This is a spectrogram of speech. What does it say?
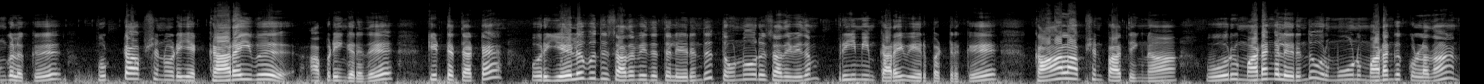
உங்களுக்கு புட் ஆப்ஷனுடைய கரைவு அப்படிங்கிறது கிட்டத்தட்ட ஒரு எழுபது சதவீதத்திலிருந்து தொண்ணூறு சதவீதம் ப்ரீமியம் கரைவு ஏற்பட்டிருக்கு. கால் ஆப்ஷன் பார்த்தீங்கன்னா ஒரு மடங்கிலிருந்து ஒரு மூணு மடங்குக்குள்ளே தான்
